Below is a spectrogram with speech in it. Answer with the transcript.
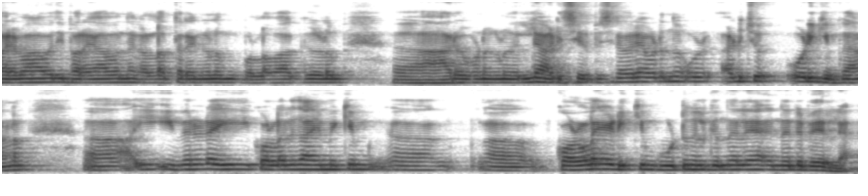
പരമാവധി പറയാവുന്ന കള്ളത്തരങ്ങളും കൊള്ളവാക്കുകളും ആരോപണങ്ങളും എല്ലാം അടിച്ചേൽപ്പിച്ചിട്ട് അവരെ അവിടെ നിന്ന് അടിച്ചു ഓടിക്കും. കാരണം ഈ ഇവരുടെ ഈ കൊള്ളരുതായ്മയ്ക്കും കൊള്ളയടിക്കും കൂട്ടു നിൽക്കുന്നില്ല എന്നതിന്റെ പേരില്ല.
